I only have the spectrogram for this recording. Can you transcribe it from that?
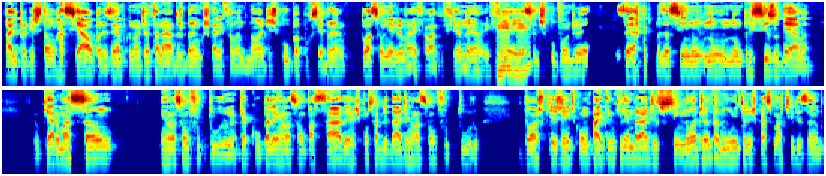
Vale para a questão racial, por exemplo, que não adianta nada os brancos ficarem falando, não, desculpa por ser branco. A população negra vai falar, enfia, né? enfia uhum. essa desculpa onde quiser. Mas assim, não, não, não preciso dela. Eu quero uma ação em relação ao futuro, né? Porque a culpa é em relação ao passado e a responsabilidade é em relação ao futuro. Então acho que a gente, como pai, tem que lembrar disso, sim. Não adianta muito a gente ficar se martirizando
